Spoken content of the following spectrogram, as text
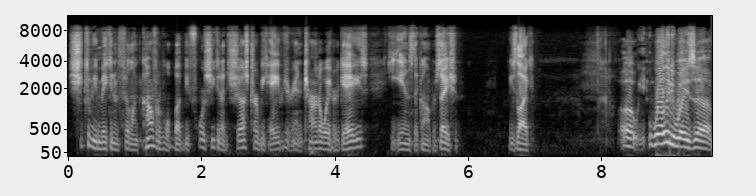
she could be making him feel uncomfortable, but before she can adjust her behavior and turn away her gaze, he ends the conversation. He's like, Oh, well, anyways, uh,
